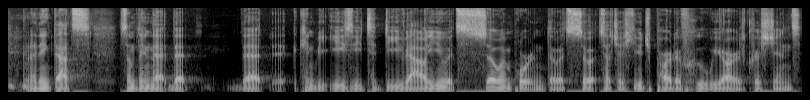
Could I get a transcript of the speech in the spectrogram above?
Mm-hmm. and i think that's something that that that can be easy to devalue. It's so important though. It's so such a huge part of who we are as christians.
